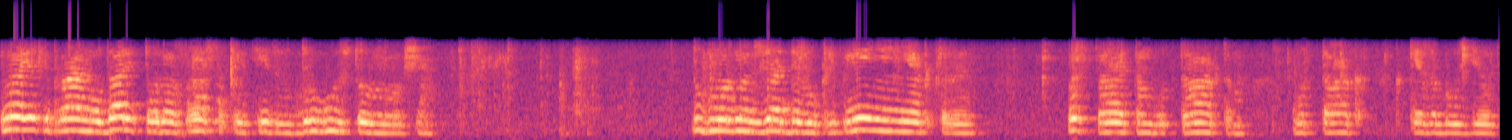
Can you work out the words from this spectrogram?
Ну а если правильно ударить, то она сразу полетит в другую сторону вообще. Тут можно взять даже укрепления некоторые, поставить там вот так, там вот так, как я забыл сделать.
